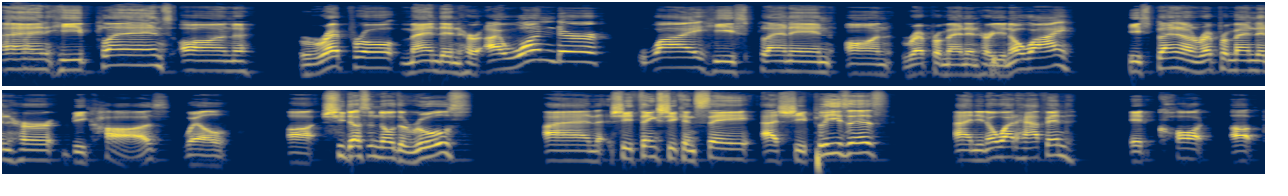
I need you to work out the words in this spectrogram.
and he plans on reprimanding her. I wonder why he's planning on reprimanding her. You know why? He's planning on reprimanding her because, well, uh, she doesn't know the rules and she thinks she can say as she pleases. And you know what happened? It caught up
